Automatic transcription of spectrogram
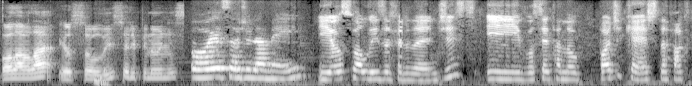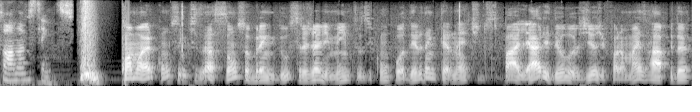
Olá, olá, eu sou o Luiz Felipe Nunes. Oi, eu sou a Julia May. E eu sou a Luísa Fernandes e você está no podcast da Factual 900. Com a maior conscientização sobre a indústria de alimentos e com o poder da internet de espalhar ideologias de forma mais rápida,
